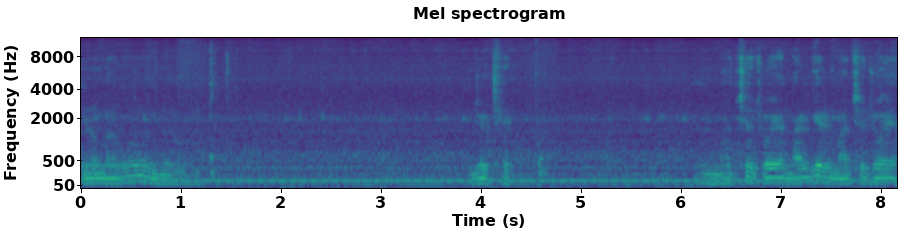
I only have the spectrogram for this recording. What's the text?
이런 말고 이렇게 맞춰줘야 날개를 맞춰줘야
